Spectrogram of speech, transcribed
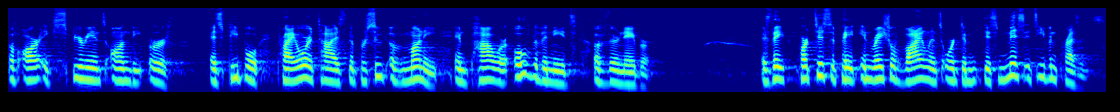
of our experience on the earth? As people prioritize the pursuit of money and power over the needs of their neighbor, as they participate in racial violence or dismiss its even presence,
